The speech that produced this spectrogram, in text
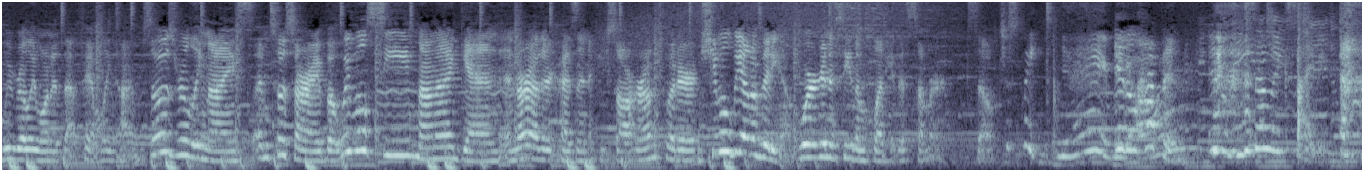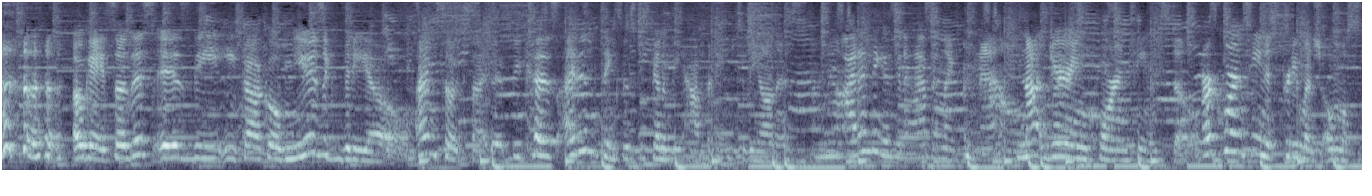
we really wanted that family time. So it was really nice. I'm so sorry but we will see nana again and our other cousin if you saw her on twitter. She will be on a video. We're gonna see them plenty this summer so just wait Yay! It'll are. happen. It'll be so exciting. okay, so this is the Ikako music video. I'm so excited because I didn't think this was gonna be happening, to be honest. No, I didn't think it was gonna happen like now. Not during quarantine still. Our quarantine is pretty much almost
